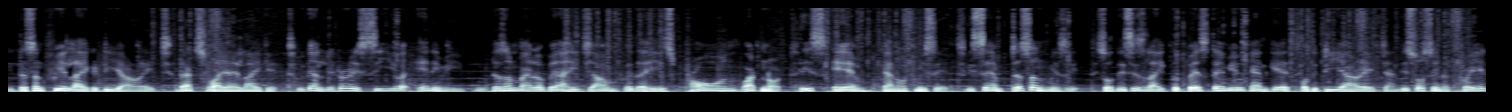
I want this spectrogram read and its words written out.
it doesn't feel like a DRH. That's why I like it. You can literally see your enemy. It doesn't matter where he jumps, whether he is prone, whatnot. This aim cannot miss it. This aim doesn't miss it. So this is like the best aim you can get for the DRH and this was in a crate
